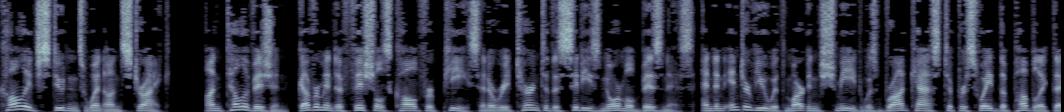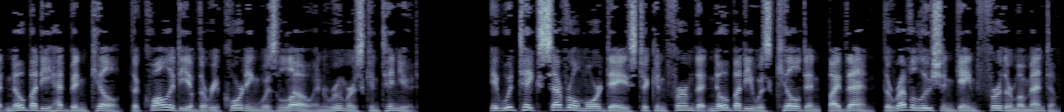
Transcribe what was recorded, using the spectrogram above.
College students went on strike. On television, government officials called for peace and a return to the city's normal business, and an interview with Martin Schmid was broadcast to persuade the public that nobody had been killed. The quality of the recording was low and rumors continued. It would take several more days to confirm that nobody was killed and, by then, the revolution gained further momentum.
